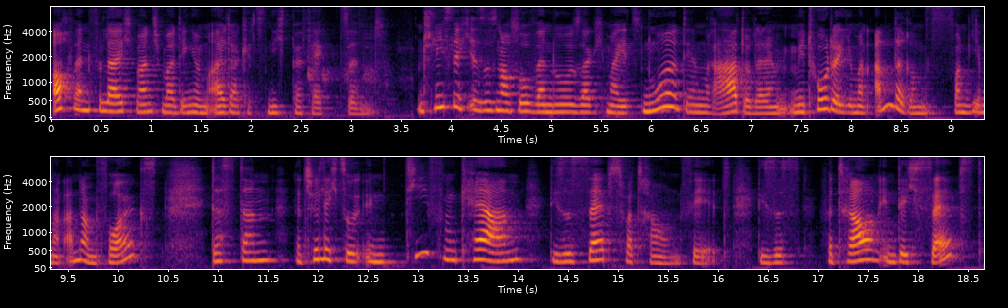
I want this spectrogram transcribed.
auch wenn vielleicht manchmal Dinge im Alltag jetzt nicht perfekt sind. Und schließlich ist es noch so, wenn du, sag ich mal, jetzt nur den Rat oder der Methode jemand anderem, von jemand anderem folgst, dass dann natürlich so im tiefen Kern dieses Selbstvertrauen fehlt. Dieses Vertrauen in dich selbst,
